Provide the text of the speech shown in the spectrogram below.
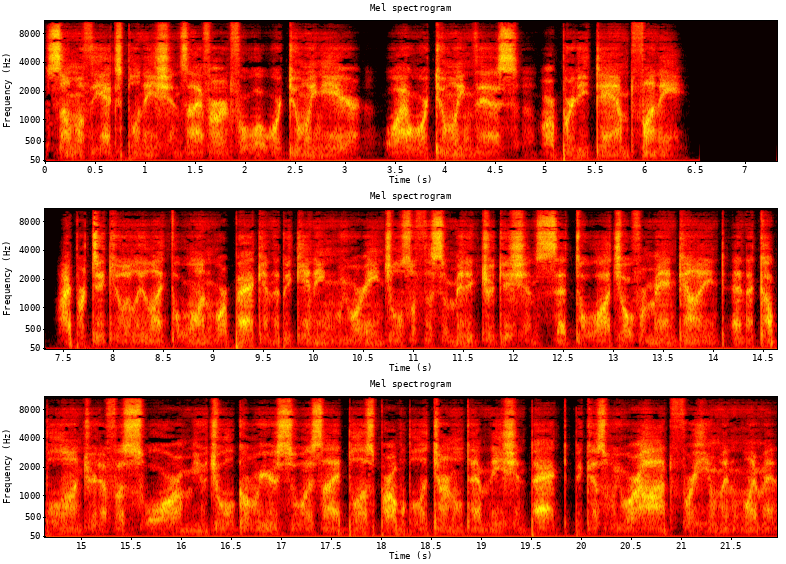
Some of the explanations I've heard for what we're doing here, why we're doing this, are pretty damned funny. I particularly like the one where back in the beginning we were angels of the Semitic traditions set to watch over mankind, and a couple hundred of us swore a mutual career suicide plus probable eternal damnation pact because we were hot for human women.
